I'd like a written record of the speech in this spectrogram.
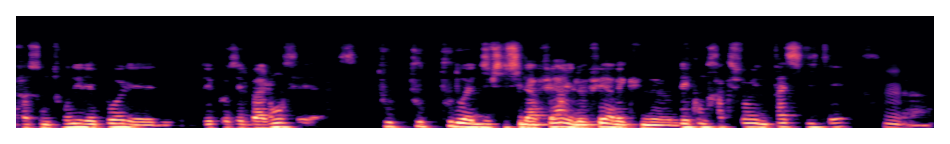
façon de tourner l'épaule et de, de déposer le ballon, c'est, tout, tout, tout doit être difficile à faire. Il le fait avec une décontraction et une facilité Hmm. Ça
